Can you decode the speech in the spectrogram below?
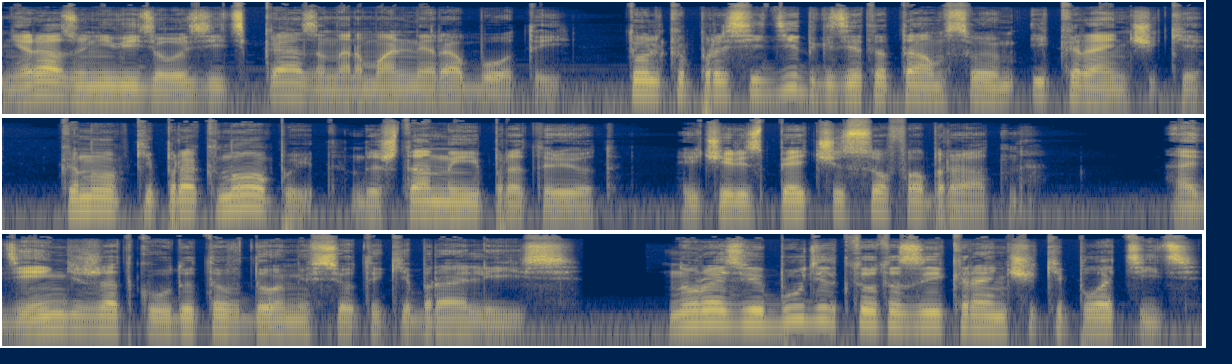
Ни разу не видела зятька за нормальной работой. Только просидит где-то там в своем экранчике, кнопки прокнопает, да штаны протрет. И через пять часов обратно. А деньги же откуда-то в доме все-таки брались. Ну разве будет кто-то за экранчики платить?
